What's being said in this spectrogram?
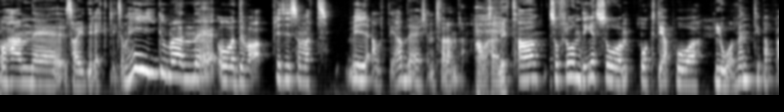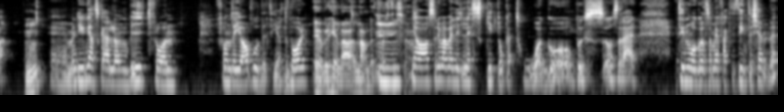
Och han eh, sa ju direkt liksom, hej gumman. Och det var precis som att vi alltid hade känt varandra. Ja, vad härligt. Ja, så från det så åkte jag på loven till pappa. Mm. Eh, Men det är ju en ganska lång bit från, från där jag bodde till Göteborg. Över hela landet faktiskt. Ja. Ja, så det var väldigt läskigt att åka tåg och buss och sådär. Till någon som jag faktiskt inte kände.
